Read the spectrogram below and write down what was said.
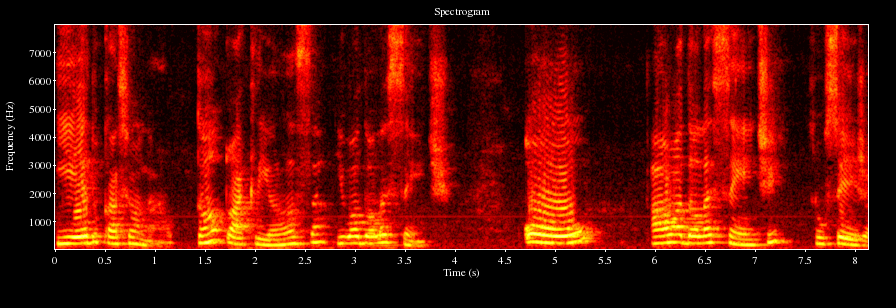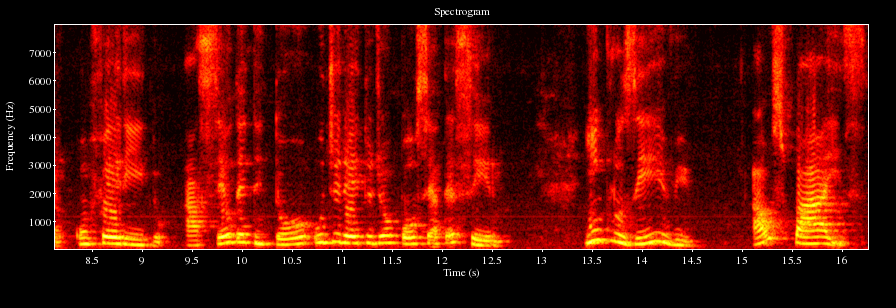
e educacional, tanto à criança e o adolescente, ou ao adolescente ou seja, conferido a seu detentor o direito de opor-se a terceiro, inclusive aos pais.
